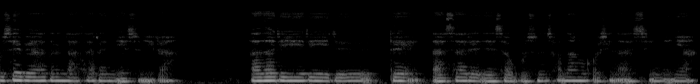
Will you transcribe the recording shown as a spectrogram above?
요셉의 아들 나사렛 예수니라. 나다리엘이 이르되 나사렛에서 무슨 선한 것이 날 수 있느냐?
